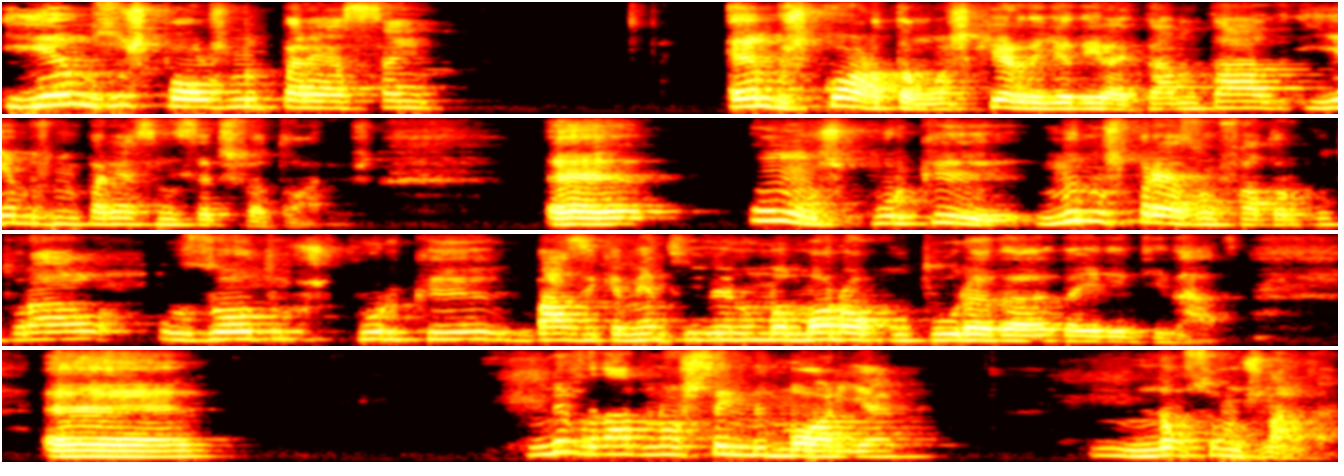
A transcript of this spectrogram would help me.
e ambos os polos me parecem ambos cortam a esquerda e a direita à metade e ambos me parecem insatisfatórios. Uh, Uns porque menosprezam o fator cultural, os outros porque basicamente vivem numa monocultura da, da identidade. Uh, na verdade, nós sem memória não somos nada.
